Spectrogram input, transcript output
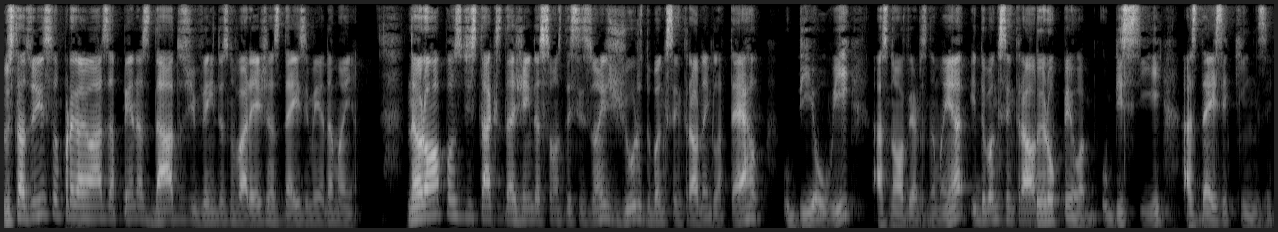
Nos Estados Unidos, são programados apenas dados de vendas no varejo às 10h30 da manhã. Na Europa, os destaques da agenda são as decisões de juros do Banco Central da Inglaterra, o BOE, às 9 horas da manhã, e do Banco Central Europeu, o BCE, às 10h15.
